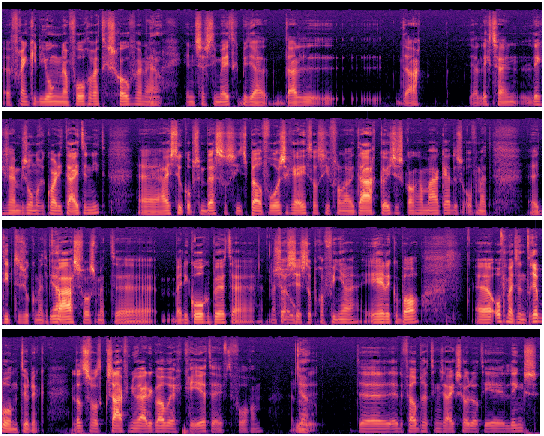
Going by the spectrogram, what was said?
uh, Frenkie de Jong naar voren werd geschoven. Ja. In het 16 meter gebied, ja, daar, daar ja, ligt zijn, liggen zijn bijzondere kwaliteiten niet. Eh, hij is natuurlijk op zijn best als hij het spel voor zich heeft. Als hij vanuit daar keuzes kan gaan maken. Hè. Dus of met eh, diepte zoeken met de Ja. paas, zoals met, eh, bij die goal gebeurt. Met Zo. de assist op Rafinha, heerlijke bal. Of met een dribbel natuurlijk. En dat is wat Xavi nu eigenlijk wel weer gecreëerd heeft voor hem. Ja. De, de veldbezetting is eigenlijk zo dat hij links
